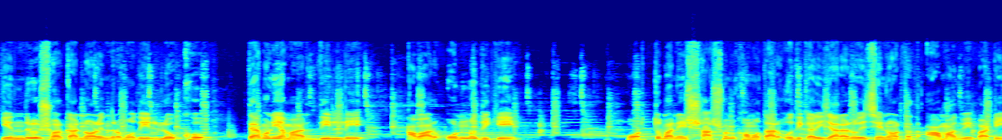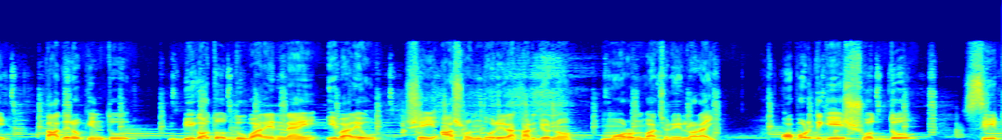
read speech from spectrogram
কেন্দ্রীয় সরকার নরেন্দ্র মোদীর লক্ষ্য, তেমনি আমার দিল্লি আবার অন্যদিকে বর্তমানে শাসন ক্ষমতার অধিকারী যারা রয়েছেন, অর্থাৎ আম আদমি পার্টি, তাদেরও কিন্তু বিগত দুবারের ন্যায় এবারেও সেই আসন ধরে রাখার জন্য মরণ বাঁচনের লড়াই। অপরদিকে সদ্য সিট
